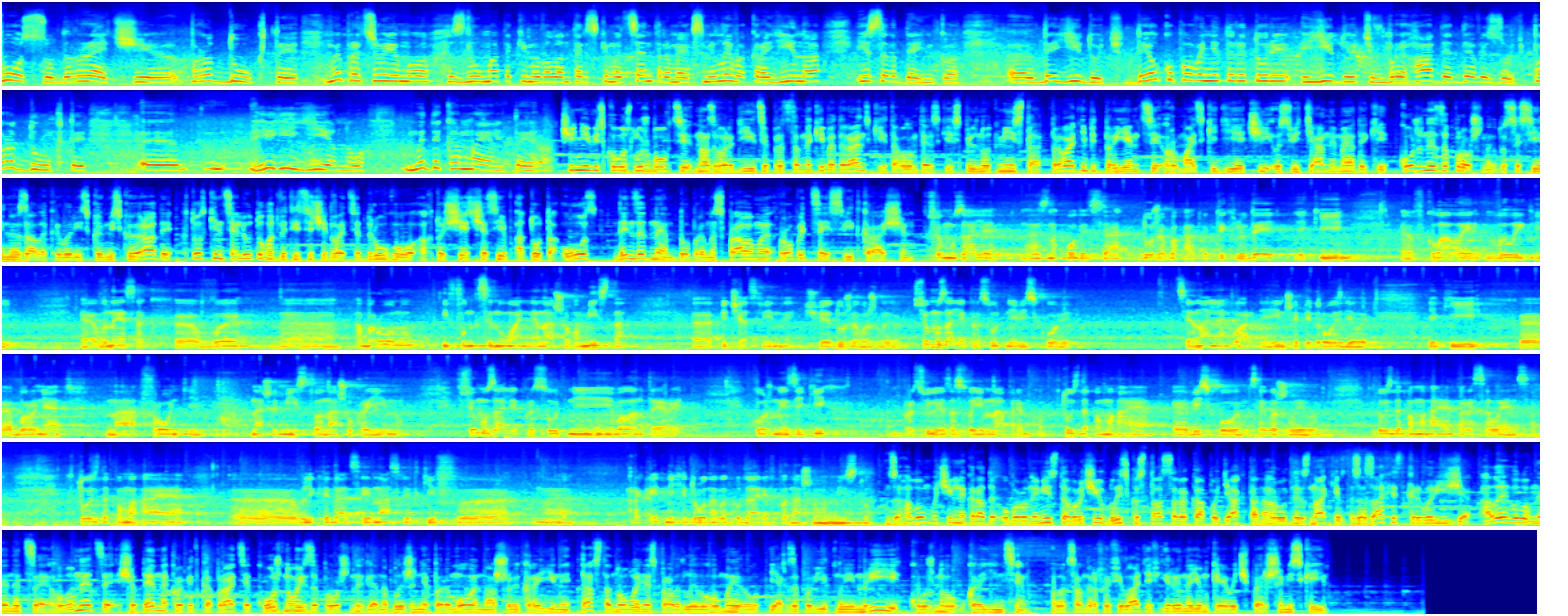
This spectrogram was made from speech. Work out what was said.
посуд, речі, продукти. Ми працюємо з двома такими волонтерськими центрами, як Смілива країна і Серденько, е, де їдуть деокуповані території, їдуть в бригади, де везуть продукти, е, гігієну, медикаменти. Чинні військовослужбовці, нацгвардійці, представники ветеранських та волонтерських спільнот міста, приватні підприємці, громадські діячі, освітяни, медики. Кожен із запрошених до сесійної зали Криворізької міської ради, хто з кінця лютого 2022-го, а хто ще з часів АТО та ООС, день за днем добрими справами робить цей світ кращим. В цьому залі е, знаходиться дуже багато тих людей, які е, вклали великий е, внесок в оборону і функціонування нашого міста під час війни, що є дуже важливим. В цьому залі присутні військові, Національна гвардія, інші підрозділи, які е, боронять на фронті наше місто, нашу країну. В цьому залі присутні волонтери, кожен з яких працює за своїм напрямком. Хтось допомагає е, військовим, це важливо, хтось допомагає переселенцям, хтось допомагає е, в ліквідації наслідків ракетних і дронових ударів по нашому місту. Загалом очільник ради оборони міста вручив близько 140 подяк та нагородних знаків за захист Криворіжжя. Але головне не це. Головне це щоденна кропітка праця кожного із запрошених для наближення перемоги нашої країни та встановлення справедливого миру, як заповітної мрії кожного українця. Олександр Фефілатів, Ірина Юнкевич, перший міський.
